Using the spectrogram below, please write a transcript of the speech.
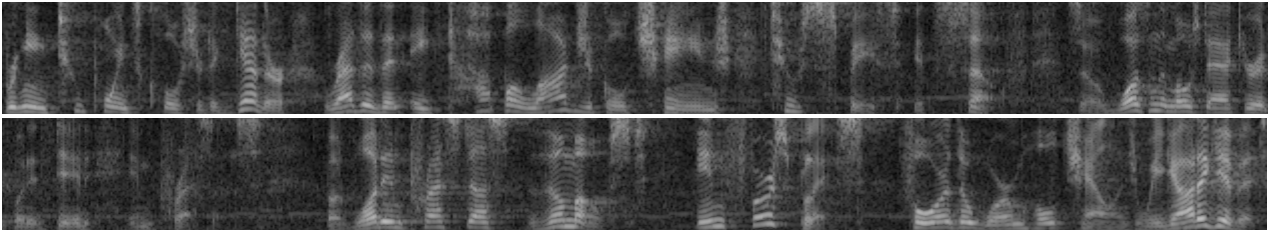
bringing two points closer together rather than a topological change to space itself. So it wasn't the most accurate, but it did impress us. But what impressed us the most, in first place, for the Wormhole Challenge, we gotta give it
